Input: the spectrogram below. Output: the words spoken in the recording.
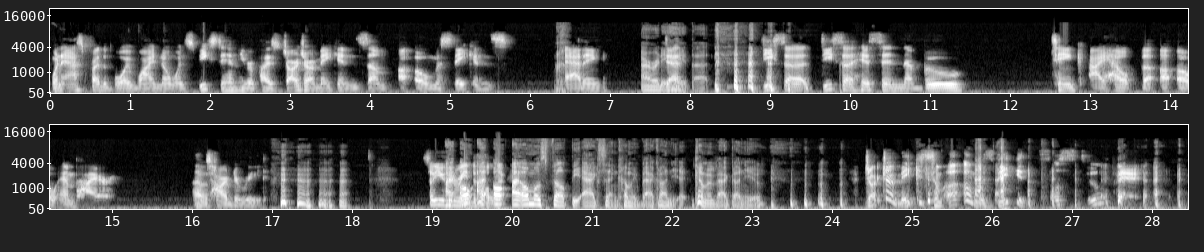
When asked by the boy why no one speaks to him, he replies, "Jar Jar making some uh oh mistakens," adding, "I already hate that." Disa Disa hissin Naboo Tink I help the uh oh empire. That was hard to read. So you can I, read the full. I, I, almost felt the accent coming back on you. Coming back on you. Jar Jar making some uh oh mistakes. so stupid.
